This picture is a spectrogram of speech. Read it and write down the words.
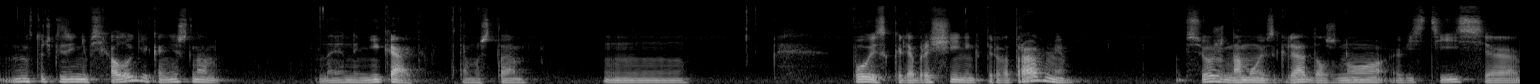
ну, с точки зрения психологии, конечно, наверное, никак, потому что поиск или обращение к первотравме все же, на мой взгляд, должно вестись э,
